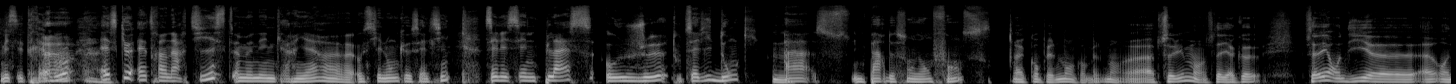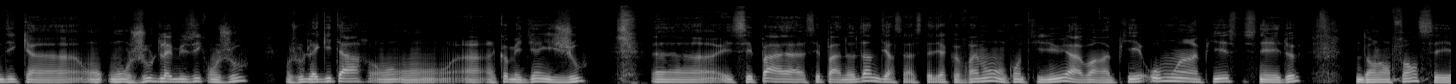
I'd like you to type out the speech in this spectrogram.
Mais c'est très beau. Est-ce que être un artiste, mener une carrière aussi longue que celle-ci, c'est laisser une place au jeu toute sa vie, donc Mm. à une part de son enfance? Ah, complètement, complètement, Euh, absolument. C'est-à-dire que, vous savez, on dit, euh, on dit qu'un, on, on joue de la musique, on joue, on joue de la guitare, un, comédien il joue. Euh, et c'est pas, c'est pas anodin de dire ça. C'est-à-dire que vraiment, on continue à avoir un pied, au moins un pied, si ce n'est les deux, dans l'enfance et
